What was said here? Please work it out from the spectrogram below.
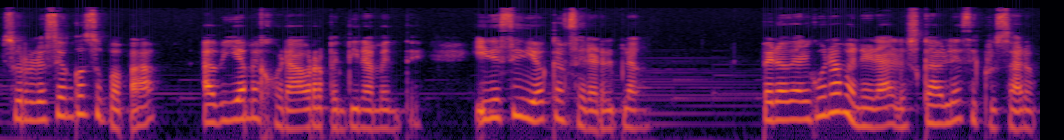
su relación con su papá había mejorado repentinamente y decidió cancelar el plan. Pero de alguna manera los cables se cruzaron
